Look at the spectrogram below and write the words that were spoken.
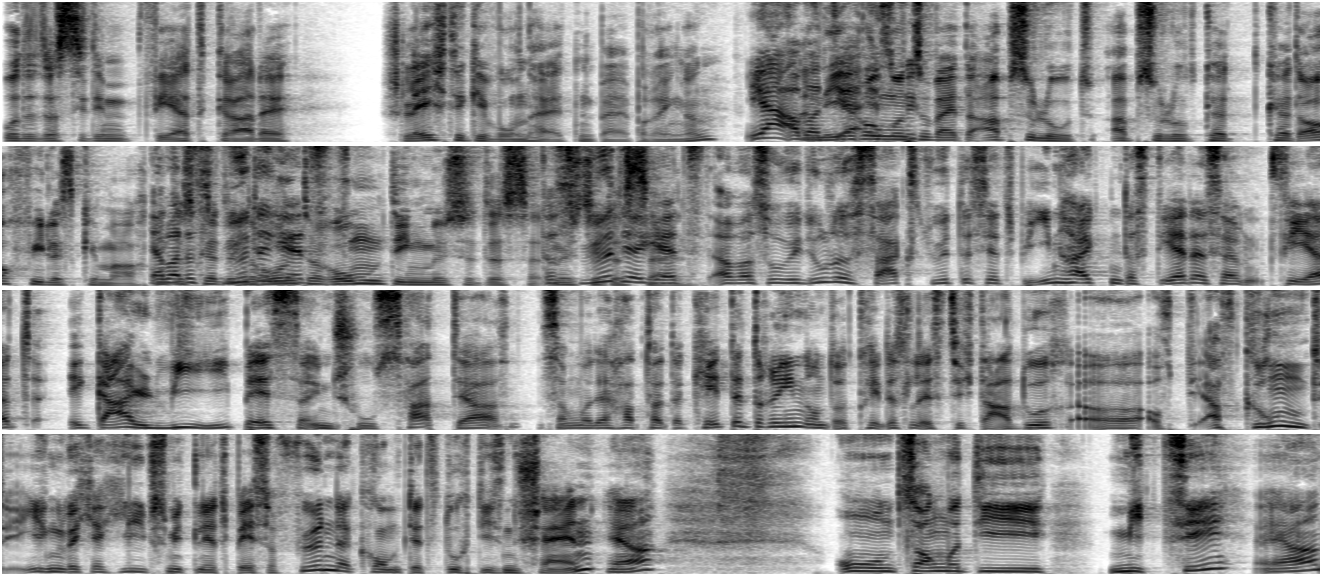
oder dass sie dem Pferd gerade schlechte Gewohnheiten beibringen. Ja, aber Ernährung und so weiter, absolut, absolut, gehört, gehört auch vieles gemacht. Ja, aber das gehört würde jetzt- rundherum-Ding müsste das, Das müsste würde das ja sein. jetzt, aber so wie du das sagst, würde das jetzt beinhalten, dass der, der sein Pferd, egal wie, besser in Schuss hat, ja, sagen wir, der hat halt eine Kette drin und okay, das lässt sich dadurch äh, auf, aufgrund irgendwelcher Hilfsmittel jetzt besser führen, der kommt jetzt durch diesen Schein, ja. Und sagen wir die Mitzi, ja,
